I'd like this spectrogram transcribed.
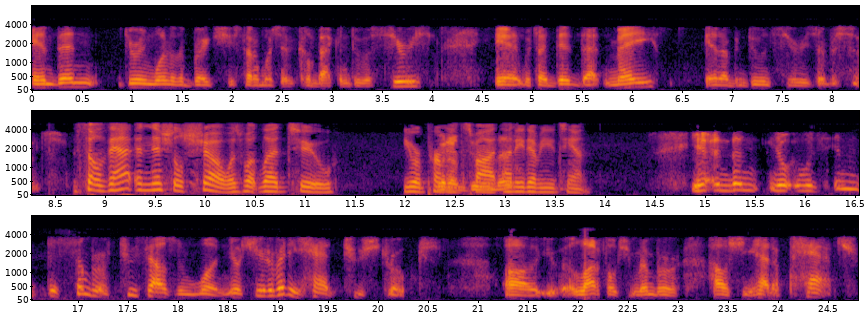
and then during one of the breaks, she said, "I want you to come back and do a series," and which I did that May, and I've been doing series ever since. So that initial show was what led to your permanent spot on. EWTN. Yeah, and then you know it was in December of 2001. You know she had already had two strokes. Uh, a lot of folks remember how she had a patch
